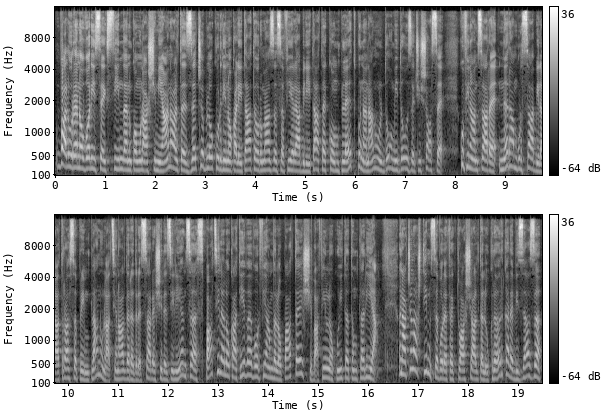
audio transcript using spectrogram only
Valul renovării se extinde în comuna Șimian, alte 10 blocuri din localitate urmează să fie reabilitate complet până în anul 2026. Cu finanțare nerambursabilă atrasă prin Planul Național de Redresare și Reziliență, spațiile locative vor fi învelopate și va fi înlocuită tâmplăria. În același timp se vor efectua și alte lucrări care vizează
